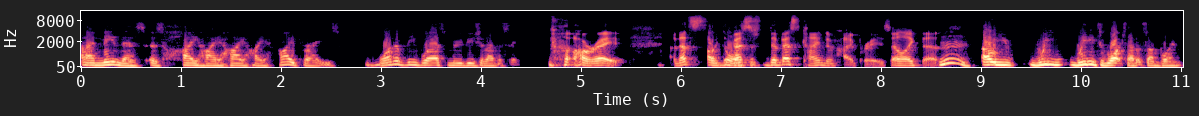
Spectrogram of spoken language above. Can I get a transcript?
and I mean this as high, high, high, high, high praise. One of the worst movies you'll ever see. All right, that's Oh, the best awesome. the best kind of high praise. I like that. Mm. Oh, you, we, we need to watch that at some point.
